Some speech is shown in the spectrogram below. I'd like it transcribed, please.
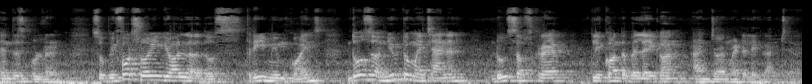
in this bull run. So before showing you all uh, those three meme coins those who are new to my channel do subscribe click on the bell icon and join my telegram channel.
